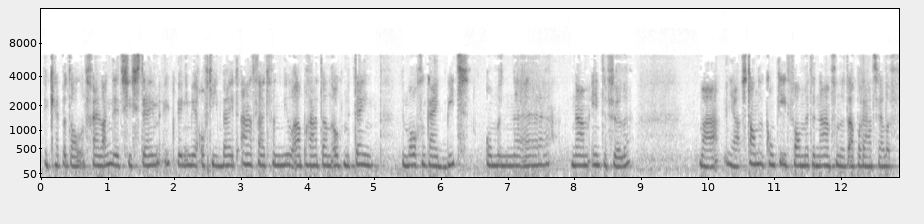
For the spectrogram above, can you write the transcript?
Ik heb het al vrij lang, dit systeem. Ik weet niet meer of die bij het aansluiten van een nieuw apparaat dan ook meteen de mogelijkheid biedt om een uh, naam in te vullen. Maar ja, standaard komt in ieder geval met de naam van het apparaat zelf.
